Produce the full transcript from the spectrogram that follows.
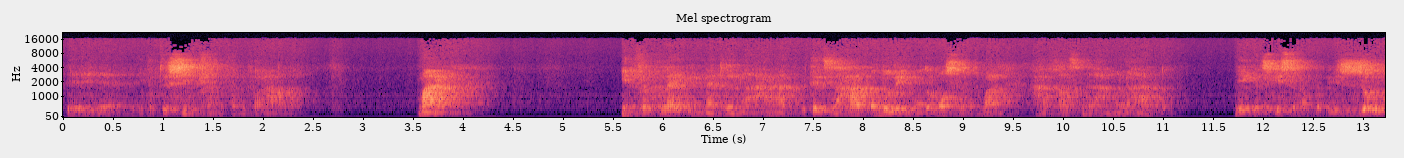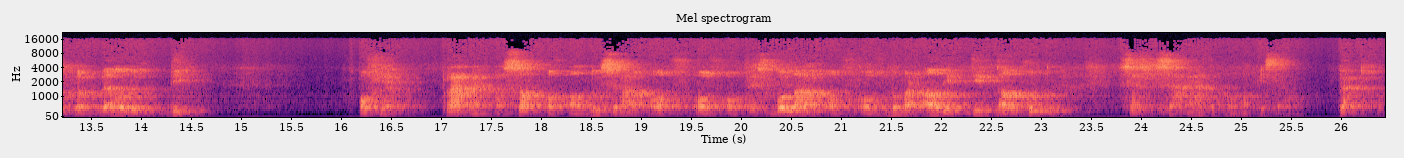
je, je, je wordt er ziek van, van die verhalen. Maar in vergelijking met hun haat, het is een haat onderling onder moslims, maar hun haat jegens Israël, dat is zo geweldig diep. Of je praat met Assad of Al-Nusra of, of, of Hezbollah of, of noem maar al die tientallen groepen, ze, ze haten allemaal Israël. Buitengewoon.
